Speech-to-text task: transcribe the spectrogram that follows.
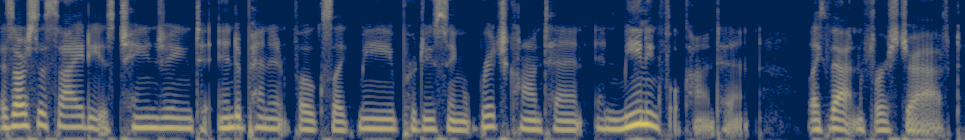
As our society is changing to independent folks like me producing rich content and meaningful content, like that in First Draft,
